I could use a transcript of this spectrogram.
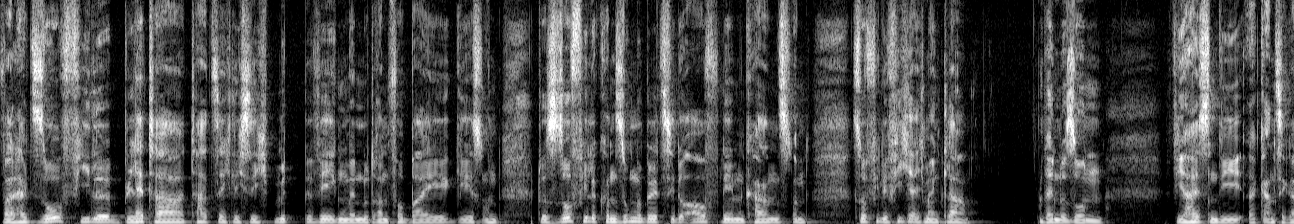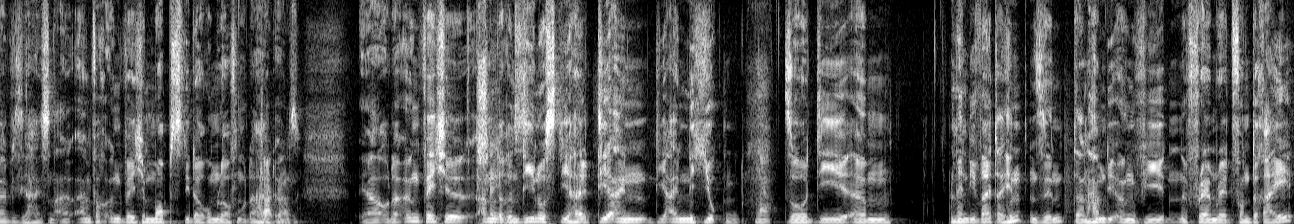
weil halt so viele Blätter tatsächlich sich mitbewegen, wenn du dran vorbeigehst und du hast so viele Consumables, die du aufnehmen kannst und so viele Viecher. Ich meine, klar, wenn du so ein, wie heißen die, äh, ganz egal, wie sie heißen, ein- einfach irgendwelche Mobs, die da rumlaufen oder halt irgend- ja, oder irgendwelche anderen Dinos, die halt, die einen, die einen nicht jucken. Ja. So, die, ähm, wenn die weiter hinten sind, dann haben die irgendwie eine Framerate von drei.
